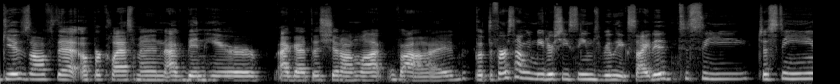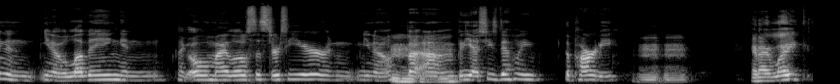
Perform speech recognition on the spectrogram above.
gives off that upperclassman, I've been here, I got this shit on lock vibe. But the first time we meet her, she seems really excited to see Justine and, you know, loving and like, oh, my little sister's here and, you know, but, um, Mhm. but yeah, she's definitely the party. hmm And I like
